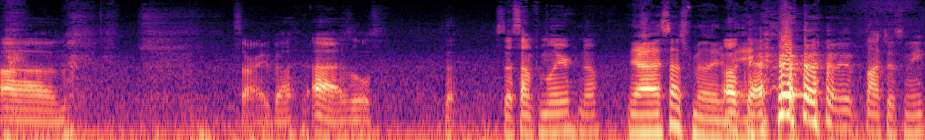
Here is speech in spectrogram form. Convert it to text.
Um, sorry about. Uh, it's a little, does that sound familiar? No. yeah, that sounds familiar to me. Okay, it's not just me.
